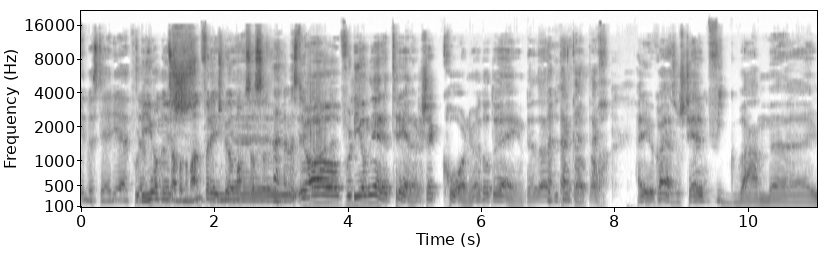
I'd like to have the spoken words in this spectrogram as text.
investere i et månedsabonnement for HBO Max. også. ja, det. fordi om denne traileren ser corny ut, at du egentlig det, Du tenker at åh, herregud, hva er det som skjer? Wigwam uh,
